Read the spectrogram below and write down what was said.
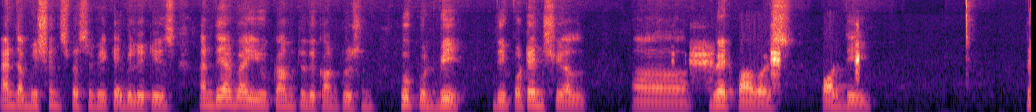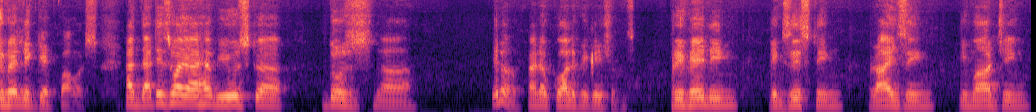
and the mission specific abilities, and thereby you come to the conclusion who could be the potential uh, great powers or the prevailing great powers. And that is why I have used uh, those, uh, you know, kind of qualifications prevailing, existing, rising, emerging,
